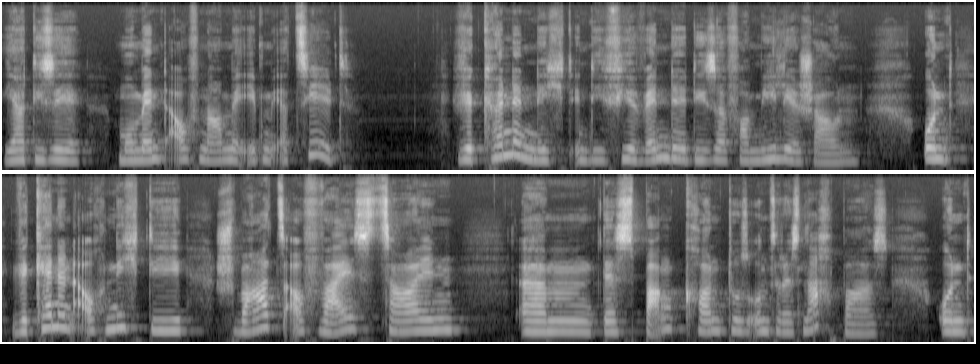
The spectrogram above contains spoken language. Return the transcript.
ja, diese Momentaufnahme eben erzählt? Wir können nicht in die vier Wände dieser Familie schauen und wir kennen auch nicht die Schwarz auf Weiß Zahlen ähm, des Bankkontos unseres Nachbars. Und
